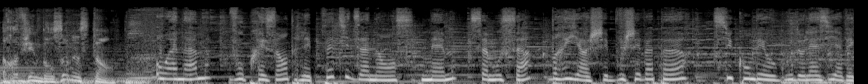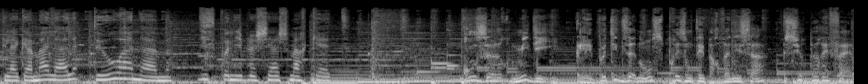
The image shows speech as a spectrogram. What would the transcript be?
reviennent dans un instant. OANAM vous présente les petites annonces. Nem, samoussa, brioche et boucher vapeur. Succombez au goût de l'Asie avec la gamme halal de OANAM. Disponible chez H-Market. 11h midi. Les petites annonces présentées par Vanessa sur Peur FM.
